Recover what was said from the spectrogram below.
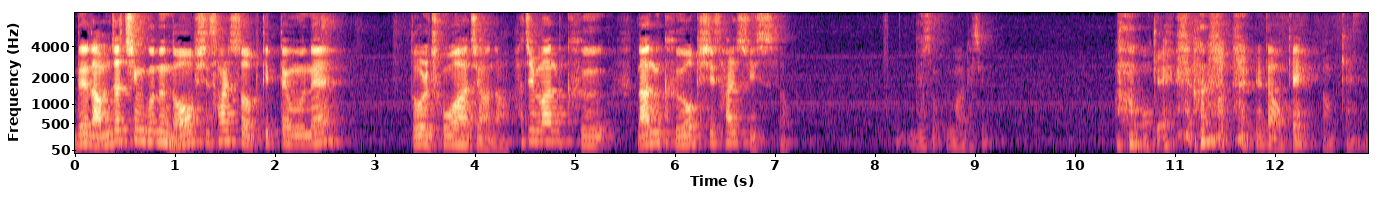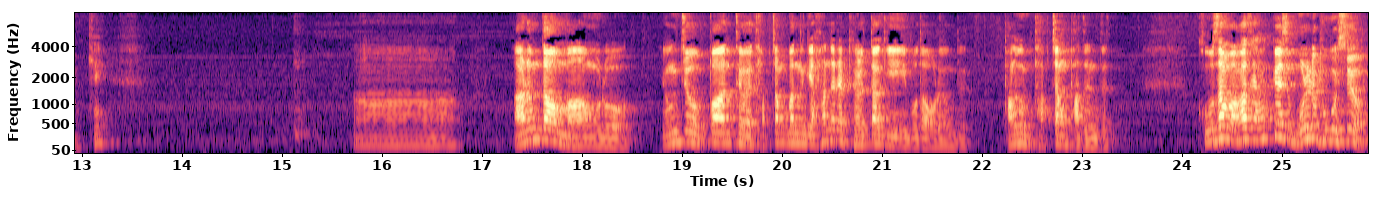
내 남자친구는 너 없이 살 수 없기 때문에 널 좋아하지 않아. 하지만 그, 난 그 없이 살 수 있어. 무슨 말이지? 오케이. 일단 오케이. 오케이. 오케이. 어... 아름다운 마음으로 영재 오빠한테 답장 받는 게 하늘의 별 따기보다 어려운 듯 방금 답장 받은 듯 고3 아가씨 학교에서 몰래 보고 있어요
